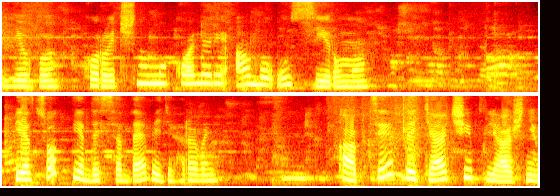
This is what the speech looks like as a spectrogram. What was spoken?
Є в коричневому кольорі або у сірому. 559 гривень. Капці дитячі пляжні.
